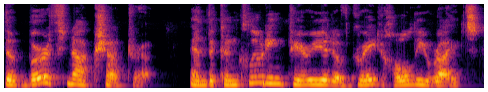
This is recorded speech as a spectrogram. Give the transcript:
The birth nakshatra and the concluding period of great holy rites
